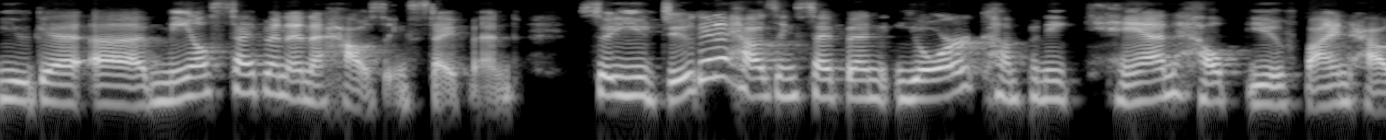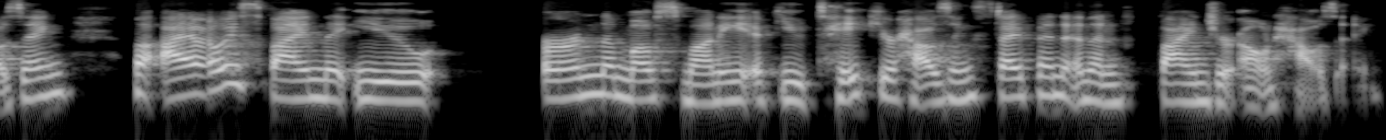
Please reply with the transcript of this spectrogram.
you get a meal stipend and a housing stipend. So you do get a housing stipend. Your company can help you find housing, but I always find that you earn the most money if you take your housing stipend and then find your own housing.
